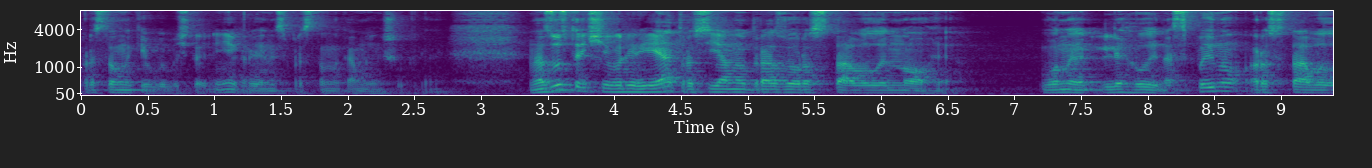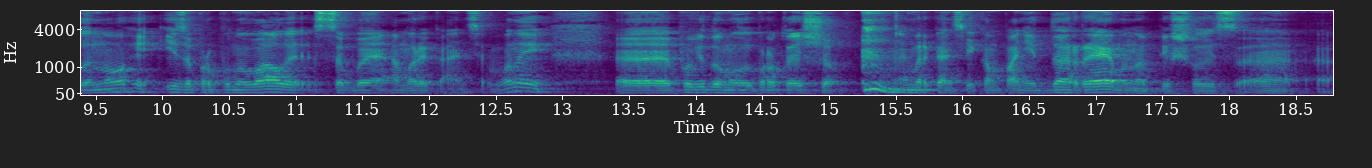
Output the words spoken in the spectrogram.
представників, вибачте, однієї країни з представниками іншої країни. На зустрічі в росіяни одразу розставили ноги. Вони лягли на спину, розставили ноги і запропонували себе американцям. Вони е, повідомили про те, що американські компанії даремно пішли з е, е,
